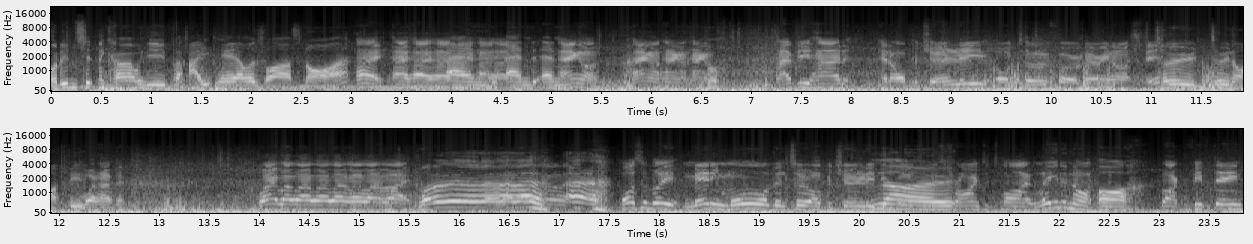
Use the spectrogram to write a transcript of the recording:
I didn't sit in the car with you for eight hours last night. Hey, hey, hey, hey, And- hey, hey, hey. and- and- hang on, hang on, hang on, hang on. Oh. Have you had an opportunity or two for a very nice fish? Two, two knife fish. What happened? Wait, wait, wait, wait, wait, wait, wait, wait. Whoa, uh, Possibly many more than two opportunities because No. he was trying to tie leader knot oh, like 15,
